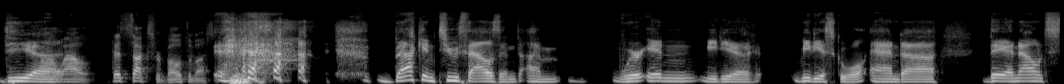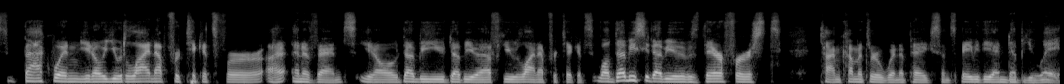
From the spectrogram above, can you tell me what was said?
the uh, oh wow, That sucks for both of us. back in 2000 um we're in media media school, and uh, they announced back when you know you would line up for tickets for uh, an event you know wwf you line up for tickets well wcw it was their first time coming through winnipeg since maybe the nwa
